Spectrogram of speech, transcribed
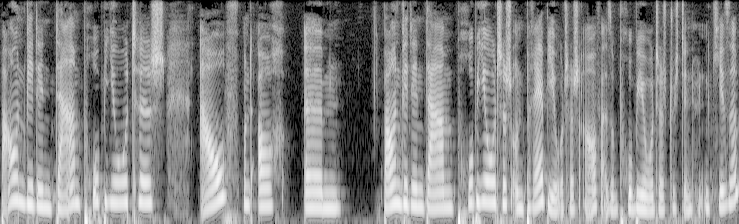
bauen wir den Darm probiotisch auf und auch ähm, bauen wir den Darm probiotisch und präbiotisch auf, also probiotisch durch den Hüttenkäse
